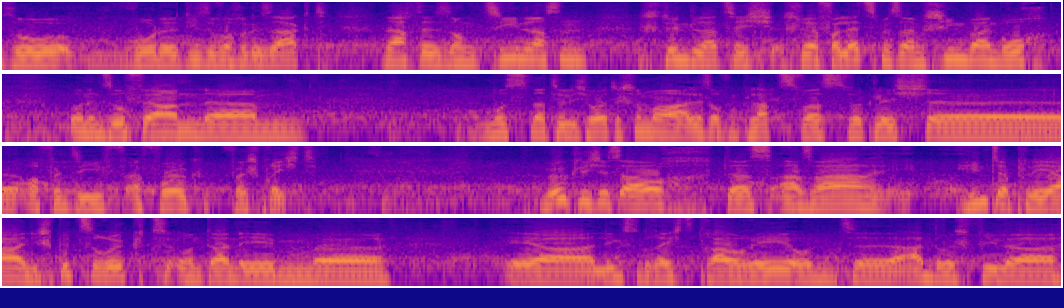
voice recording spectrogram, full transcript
so wurde diese Woche gesagt, nach der Saison ziehen lassen. Stindl hat sich schwer verletzt mit seinem Schienbeinbruch und insofern ähm, muss natürlich heute schon mal alles auf dem Platz, was wirklich äh, offensiv Erfolg verspricht. Möglich ist auch, dass Azar hinter Plea in die Spitze rückt und dann eben äh, eher links und rechts Traoré und äh, andere Spieler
